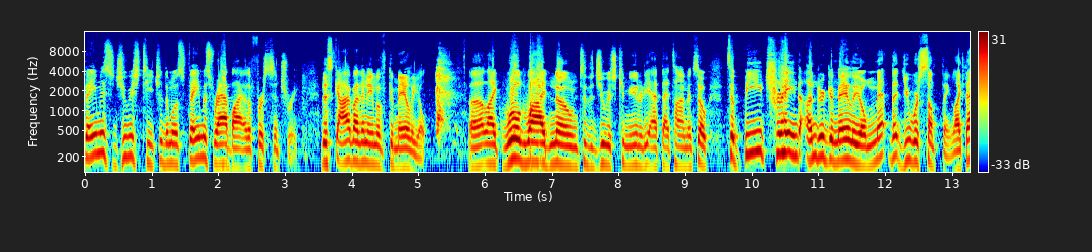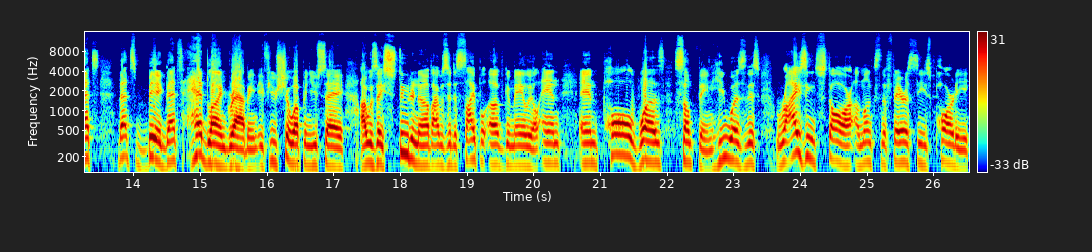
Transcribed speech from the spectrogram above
famous Jewish teacher, the most famous rabbi of the first century, this guy by the name of Gamaliel uh, like worldwide known to the Jewish community at that time. And so to be trained under Gamaliel meant that you were something. Like that's that's big. That's headline grabbing. If you show up and you say, "I was a student of, I was a disciple of Gamaliel," and and Paul was something. He was this rising star amongst the Pharisees' party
